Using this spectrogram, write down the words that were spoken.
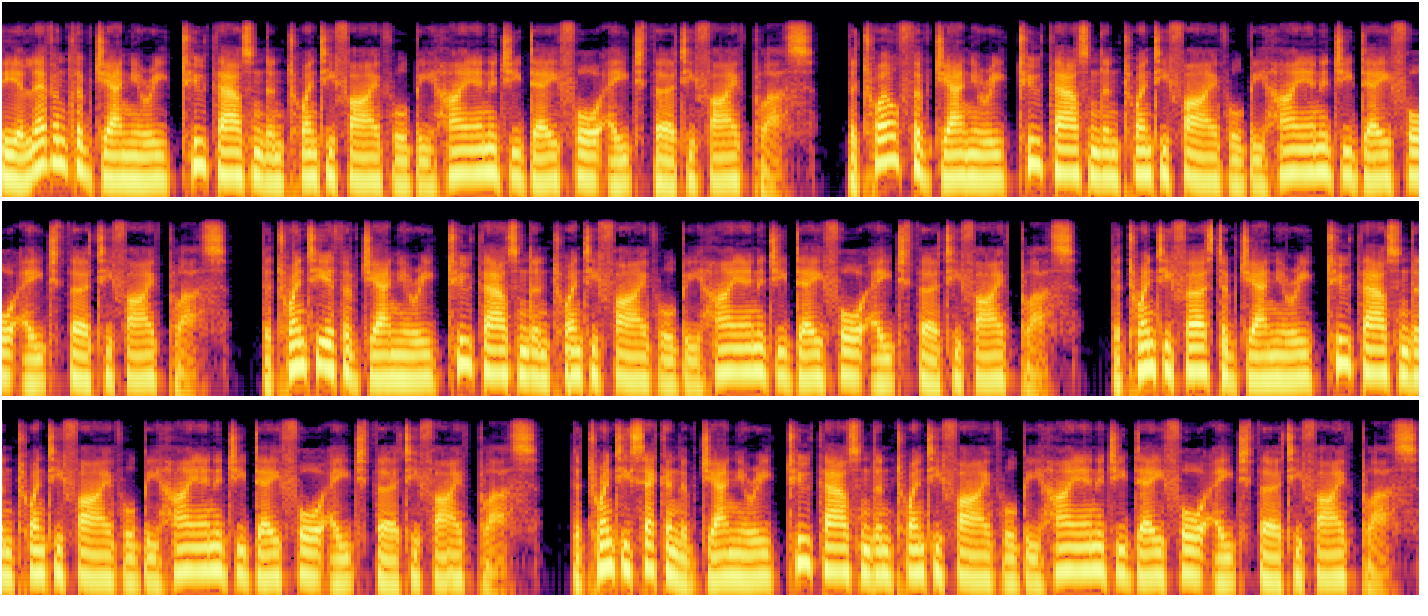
The 11th of January 2025 will be High Energy Day for age 35 plus. The 12th of January 2025 will be High Energy Day for age 35 plus. The 20th of January 2025 will be High Energy Day for age 35 plus. The 21st of January 2025 will be High Energy Day for age 35 plus. The 22nd of January 2025 will be High Energy Day for age 35 plus.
